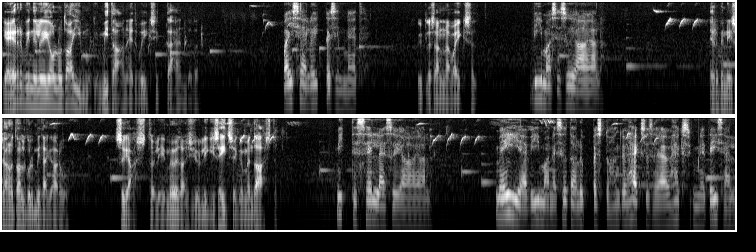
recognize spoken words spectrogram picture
ja Ervinil ei olnud aimugi, mida need võiksid tähendada. ma ise lõikasin need ütles Anna vaikselt. viimase sõja ajal. Ervin ei saanud algul midagi aru. sõjast oli möödas ju ligi seitsekümmend aastat. mitte selle sõja ajal. meie viimane sõda lõppes tuhande üheksasaja üheksakümne teisel.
